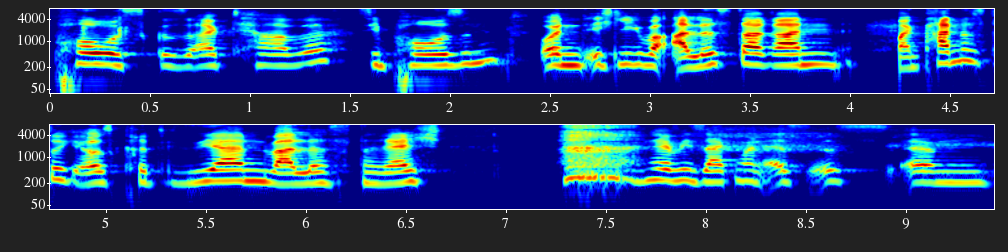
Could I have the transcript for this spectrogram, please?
Pose gesagt habe, sie posen. Und ich liebe alles daran. Man kann es durchaus kritisieren, weil es ein recht, ja, wie sagt man, es ist ähm,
